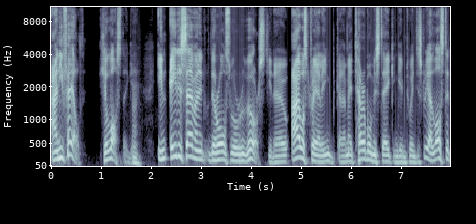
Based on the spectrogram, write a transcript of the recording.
And he failed. He lost again. In 87, it, the roles were reversed. You know, I was trailing because I made a terrible mistake in game 23. I lost it.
